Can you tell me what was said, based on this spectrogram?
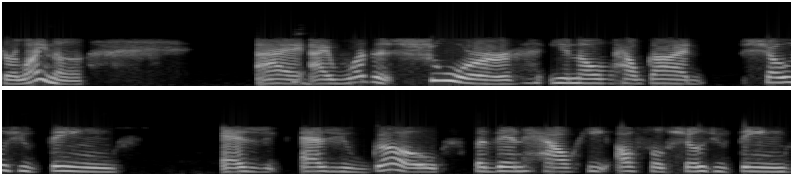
Carolina I I wasn't sure, you know, how God shows you things as as you go, but then how he also shows you things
